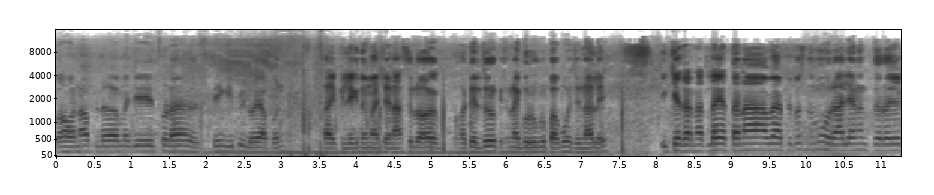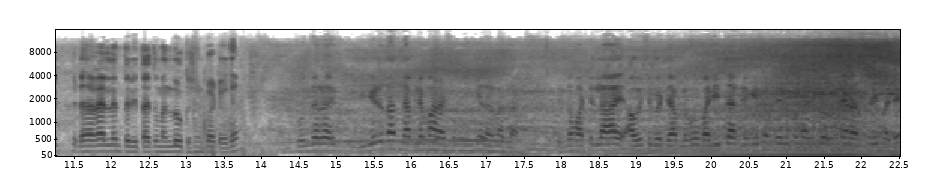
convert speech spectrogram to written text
भावानं आपलं म्हणजे थोडा स्टिंगी पिलोय आपण. सायकल एकदम असे ना असं हॉटेल लोकेशन आहे गुरुकृपा भोजनालय. केदारनाथला येताना व्यापीपासून मोहर आल्यानंतर एक ढार आल्यानंतर येतात तुम्हाला लोकेशन पाठवतं. कोण जर येतच असलं आपल्या महाराष्ट्रामधून केदारनाथला तर हॉटेलला अवश्य भेटते आपलं मोबाईल चार्जिंग हे समजा तुम्हाला करून देणार फ्रीमध्ये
